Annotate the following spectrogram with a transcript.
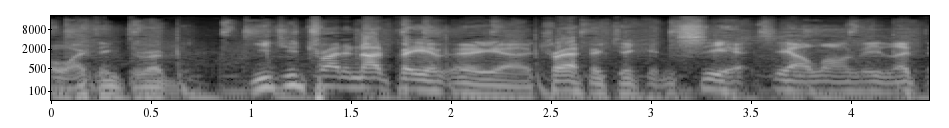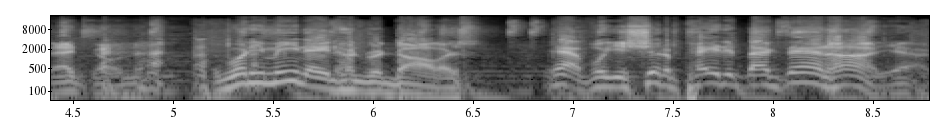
Oh, I think there are. You, you try to not pay a, a, uh traffic ticket and see see how long they let that go. Now. what do you mean eight hundred dollars? Yeah, well, you should have paid it back then, huh? Yeah,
